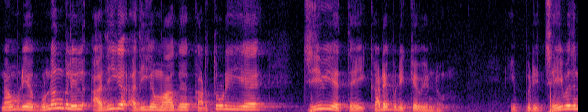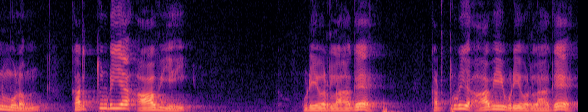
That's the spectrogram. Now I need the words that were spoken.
நம்முடைய குணங்களில் அதிக அதிகமாக கர்த்தருடைய ஜீவியத்தை கடைபிடிக்க வேண்டும். இப்படி செய்வதன் மூலம் கர்த்தருடைய ஆவியை உடையவர்களாக கர்த்தருடைய ஆவியை உடையவர்களாக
